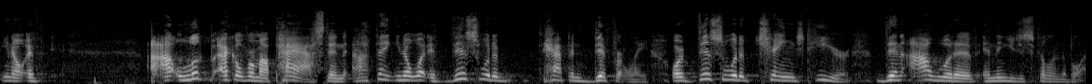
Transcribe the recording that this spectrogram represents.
you know, if I look back over my past and I think, you know what, if this would have happened differently, or if this would have changed here, then I would have, and then you just fill in the blank.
